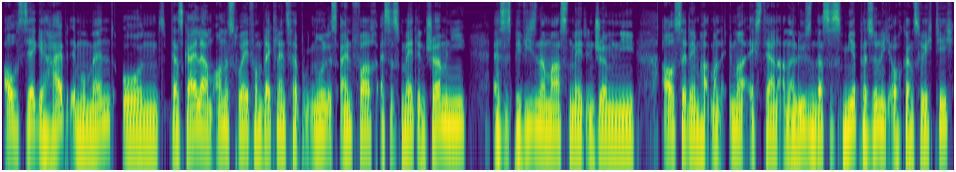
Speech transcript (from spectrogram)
auch sehr gehypt im Moment und das Geile am Honest Way von Blackline 2.0 ist einfach, es ist made in Germany, es ist bewiesenermaßen made in Germany, außerdem hat man immer externe Analysen, das ist mir persönlich auch ganz wichtig,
